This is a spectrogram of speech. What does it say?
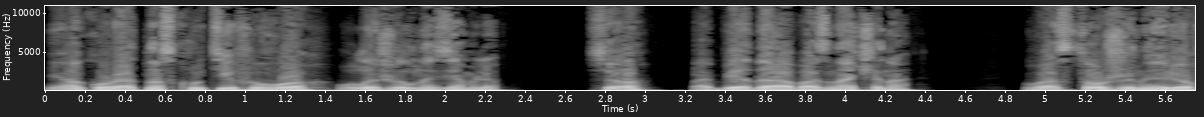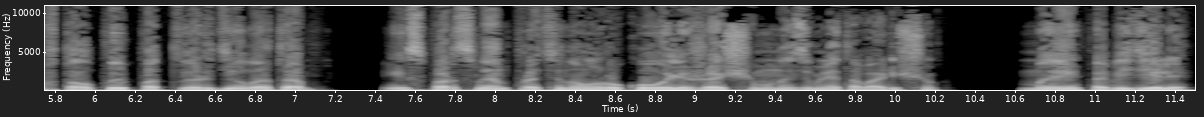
И, аккуратно скрутив его, уложил на землю. Все, победа обозначена. Восторженный рев толпы подтвердил это, и спортсмен протянул руку лежащему на земле товарищу. «Мы победили!»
